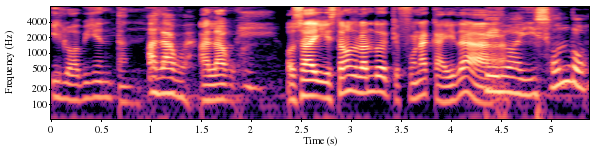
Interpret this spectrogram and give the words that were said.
y lo avientan al agua. Al agua. O sea, y estamos hablando de que fue una caída. Pero ahí es hondo.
